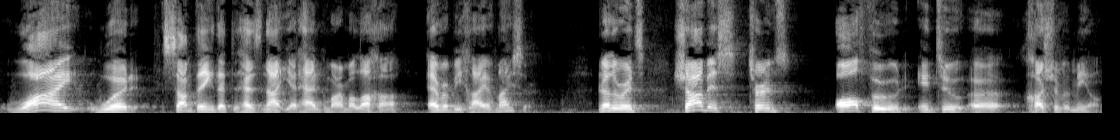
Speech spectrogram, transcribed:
why would something that has not yet had Gemar Malacha ever be Chayav Meiser? In other words, Shabbos turns all food into a chush of a meal,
